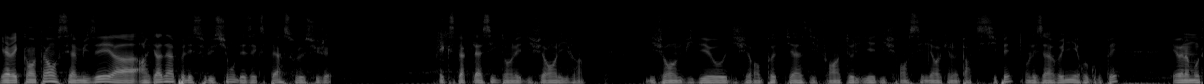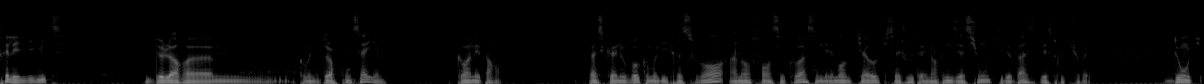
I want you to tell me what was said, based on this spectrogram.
Et avec Quentin, on s'est amusé à, regarder un peu les solutions des experts sur le sujet. Experts classiques dans les différents livres, différentes vidéos, différents podcasts, différents ateliers, différents séminaires auxquels on a participé. On les a réunis regroupés et on a montré les limites de leurs euh, leur conseils quand on est parent. Parce qu'à nouveau, comme on dit très souvent, un enfant c'est quoi? C'est un élément de chaos qui s'ajoute à une organisation qui de base est déstructurée. Donc,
